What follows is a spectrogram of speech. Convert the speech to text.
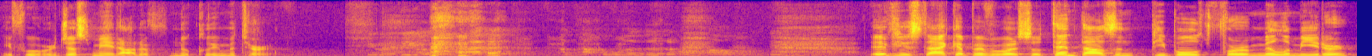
if we were just made out of nuclear material. if you stack up everywhere, so 10,000 people for a millimeter,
